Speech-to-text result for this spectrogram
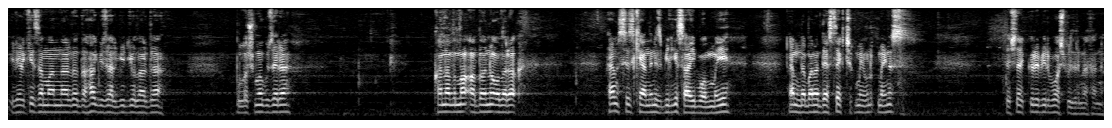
İleriki zamanlarda daha güzel videolarda buluşmak üzere. Kanalıma abone olarak hem siz kendiniz bilgi sahibi olmayı hem de bana destek çıkmayı unutmayınız. Teşekkürü bir boş bildirim efendim.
